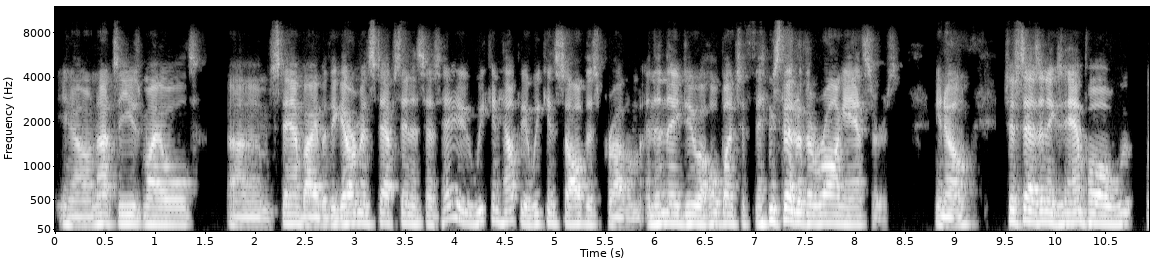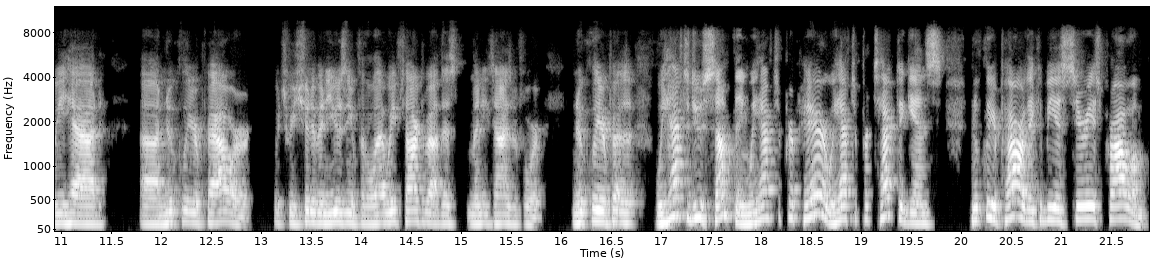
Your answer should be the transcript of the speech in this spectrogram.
you know, not to use my old um, standby, but the government steps in and says, "Hey, we can help you. We can solve this problem," and then they do a whole bunch of things that are the wrong answers. You know, just as an example, we had uh, nuclear power, which we should have been using for the last. We've talked about this many times before. Nuclear. We have to do something. We have to prepare. We have to protect against nuclear power. That could be a serious problem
